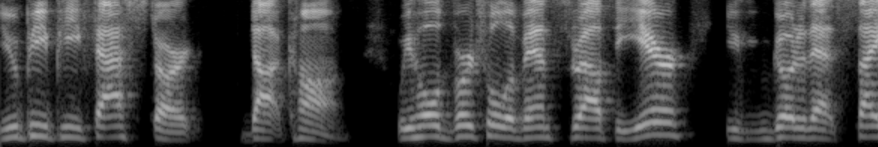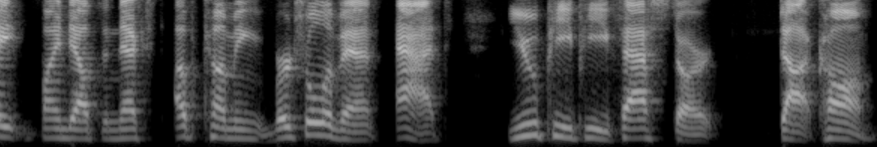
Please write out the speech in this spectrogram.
uppfaststart.com. We hold virtual events throughout the year. You can go to that site, find out the next upcoming virtual event at uppfaststart.com.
